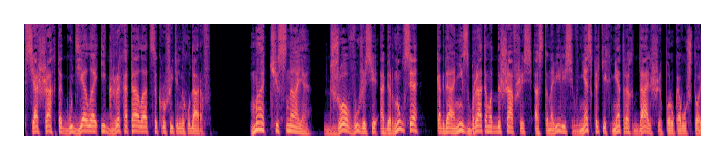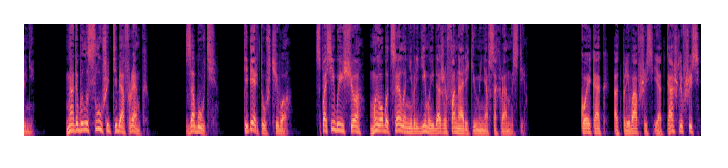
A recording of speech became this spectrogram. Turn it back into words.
Вся шахта гудела и грохотала от сокрушительных ударов. «Мать честная!» Джо в ужасе обернулся когда они с братом, отдышавшись, остановились в нескольких метрах дальше по рукаву штольни. «Надо было слушать тебя, Фрэнк!» «Забудь. Теперь-то уж чего. Спасибо еще, мы оба целы, невредимы, и даже фонарики у меня в сохранности». Кое-как, отплевавшись и откашлившись,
